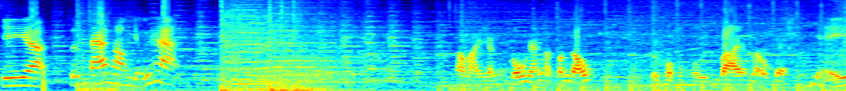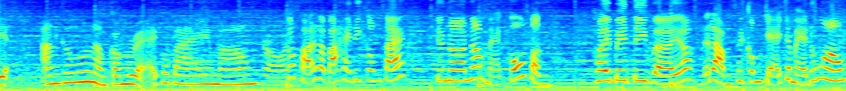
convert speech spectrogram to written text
chi à, tướng tá ngon dữ ha. Sau này anh cố gắng anh phấn đấu? Được một phần mười như ba em là ok. Vậy anh có muốn làm con rể của ba em không? Có phải là bà hay đi công tác Cho nên á mẹ cố tình thuê BT về á Để làm phi công trẻ cho mẹ đúng không?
